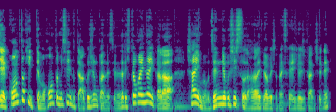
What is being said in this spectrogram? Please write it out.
で、この時ってもうほんと店にとって悪循環ですよね。だって人がいないから、社員も全力疾走で働いてるわけじゃないですか、営業時間中ね。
